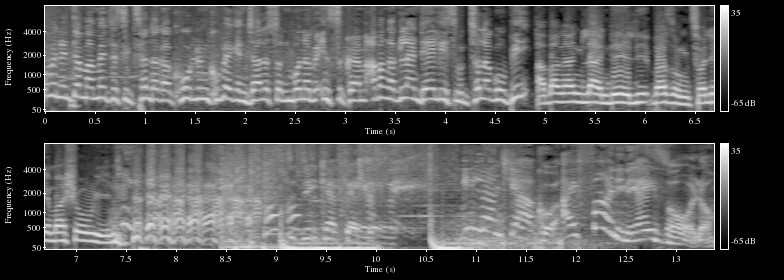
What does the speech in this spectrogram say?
ube nentamamente sikuthanda kakhulu niqhubeke njalo sonibona ku Instagram abangakulandeli sibukuthola kuphi abangangilandeli bazongithola emashowini Coffee Cafe. Ilunch yakho ayifani neyizolo.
